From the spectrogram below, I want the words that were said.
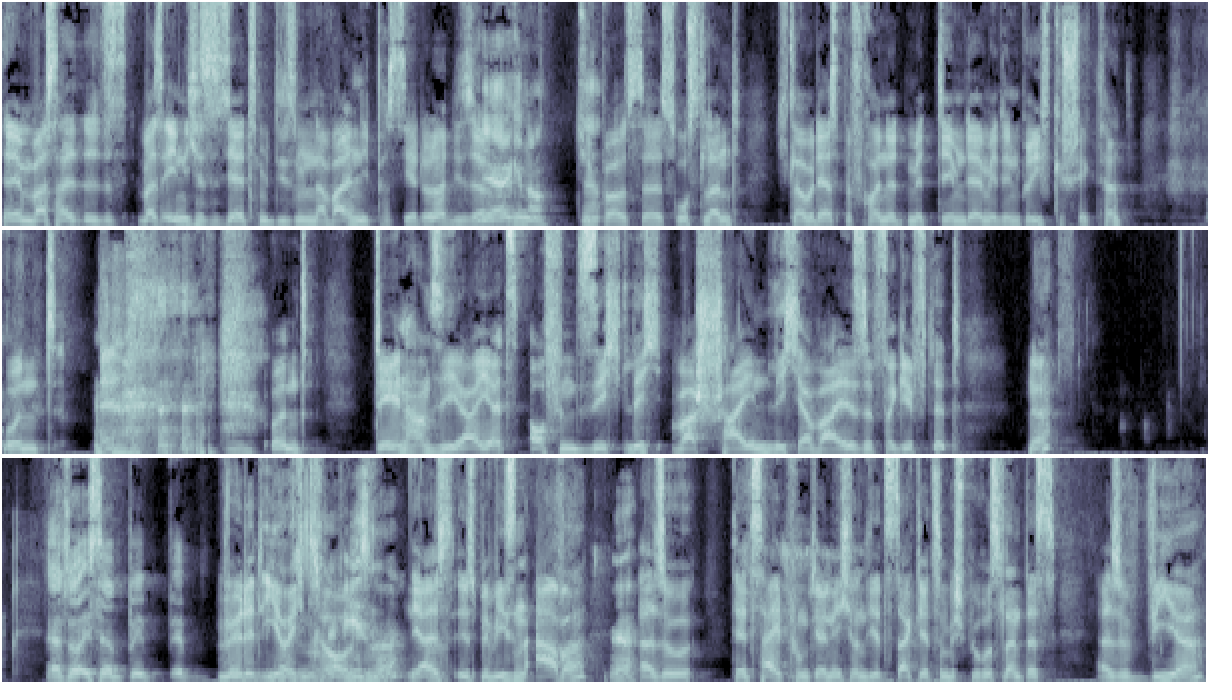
Ähm, was halt, das, was ähnliches ist ja jetzt mit diesem Nawalny passiert, oder? Dieser Ja, genau. Typ Ja. aus, äh, aus Russland. Ich glaube, der ist befreundet mit dem, der mir den Brief geschickt hat. Und, äh, und den haben sie ja jetzt offensichtlich, wahrscheinlicherweise vergiftet. Ne? Also ist er be be Würdet ihr euch trauen? Bewiesen, ne? Ja, es ist bewiesen, aber Ja. also der Zeitpunkt ja nicht. Und jetzt sagt ja zum Beispiel Russland, dass also wir,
